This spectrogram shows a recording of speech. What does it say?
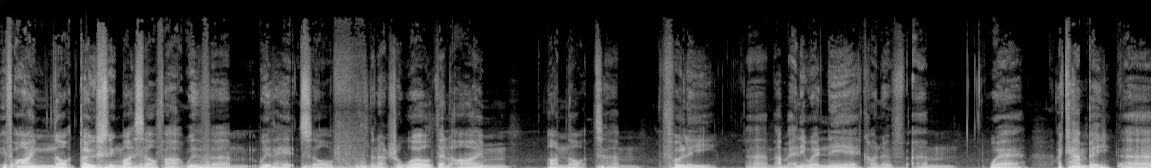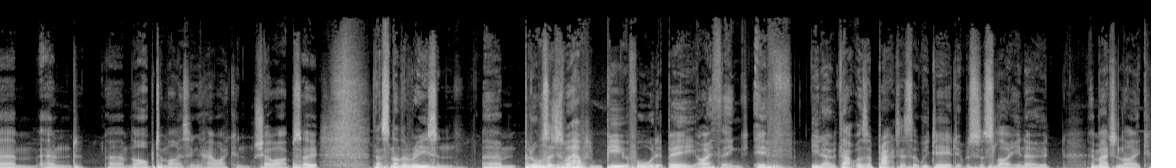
if I'm not dosing myself up with um, with hits of the natural world, then I'm I'm not um, fully um, I'm anywhere near kind of um, where I can be um, and um, not optimizing how I can show up. So that's another reason. but also, just how beautiful would it be? I think if you know that was a practice that we did. It was just like you know, imagine like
